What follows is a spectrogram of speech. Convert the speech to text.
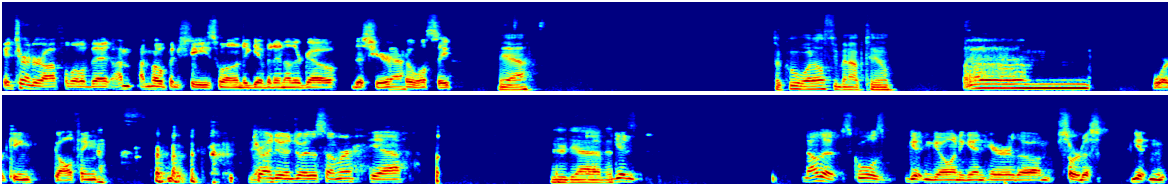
it turned her off a little bit. I'm I'm hoping she's willing to give it another go this year, Yeah. but we'll see. Yeah. So cool. What else you been up to? Um working, golfing, Yeah. trying to enjoy the summer. Yeah. Dude, yeah. Uh, getting, now that school's getting going again here, though, I'm sort of getting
